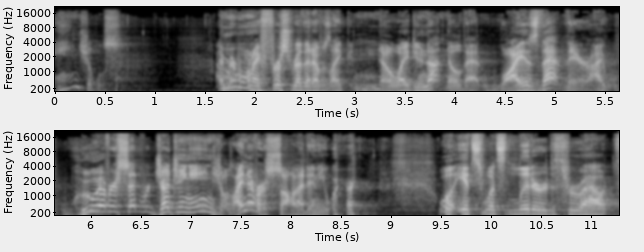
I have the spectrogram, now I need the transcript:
angels? I remember when I first read that, I was like, no, I do not know that. Why is that there? I, whoever said we're judging angels? I never saw that anywhere. well, it's what's littered throughout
